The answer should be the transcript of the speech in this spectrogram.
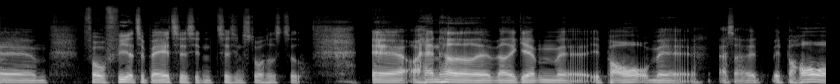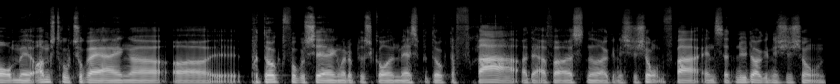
Øhm, få U4 tilbage til sin, til sin storhedstid. Øh, og han havde været igennem øh, et par år med, altså et, et par hårde år med omstruktureringer og øh, produktfokusering, hvor der blev skåret en masse produkter fra, og derfor også noget organisation fra, ansat nyt organisation,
